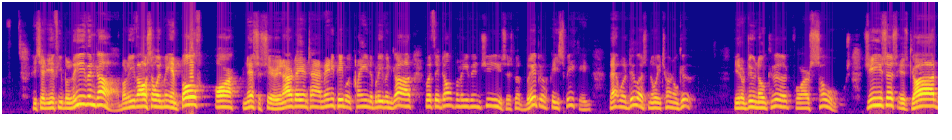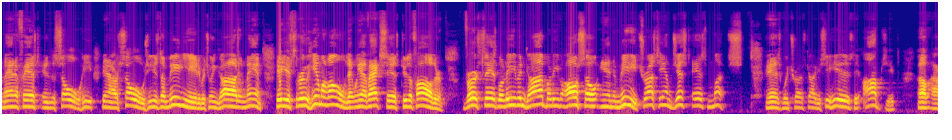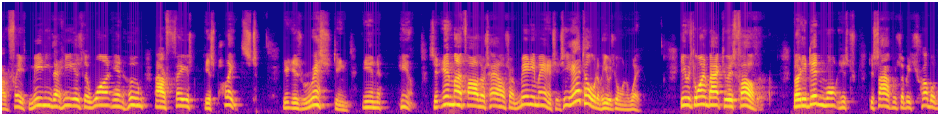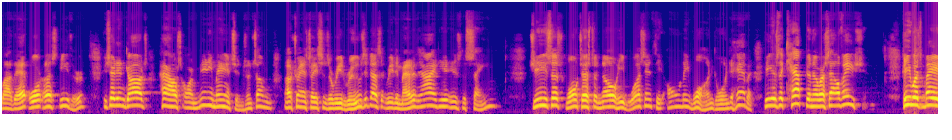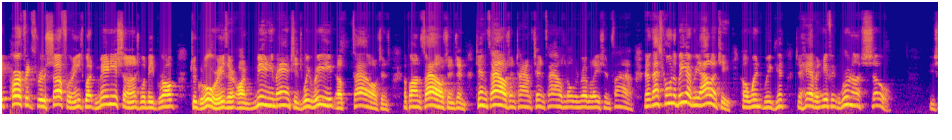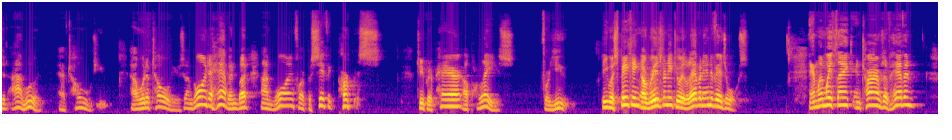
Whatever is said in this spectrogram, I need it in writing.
He said, if you believe in God, believe also in me. And both are necessary. In our day and time, many people claim to believe in God, but they don't believe in Jesus. But biblically speaking, that will do us no eternal good. It'll do no good for our souls. Jesus is God manifest in the soul. He, in our souls. He is the mediator between God and man. It is through Him alone that we have access to the Father. Verse says, believe in God, believe also in me. Trust Him just as much as we trust God. You see, He is the object of our faith, meaning that He is the one in whom our faith is placed. It is resting in him. He said, In my father's house are many mansions. He had told him he was going away. He was going back to his father. But he didn't want his disciples to be troubled by that, or us either. He said, In God's house are many mansions. And some uh, translations read rooms. It doesn't really matter. The idea is the same. Jesus wants us to know He wasn't the only one going to heaven. He is the captain of our salvation. He was made perfect through sufferings, but many sons will be brought to glory. There are many mansions. We read of thousands upon thousands and 10,000 times 10,000 over in Revelation 5. And that's going to be a reality when we get to heaven. If it were not so, he said, I would have told you. I would have told you. So I'm going to heaven, but I'm going for a specific purpose to prepare a place for you. He was speaking originally to 11 individuals. And when we think in terms of heaven,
